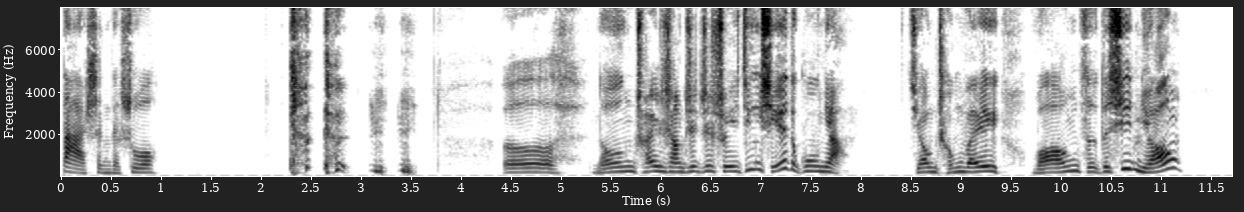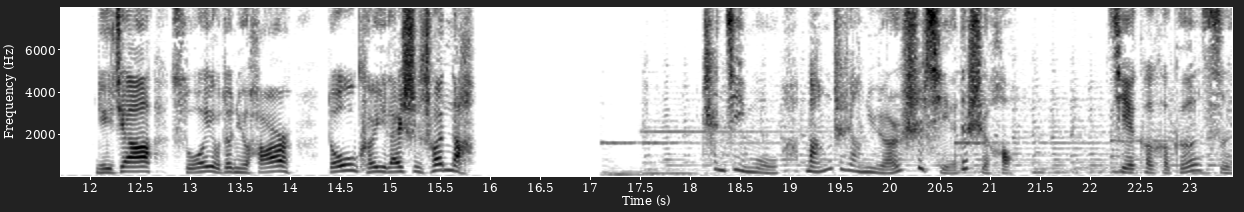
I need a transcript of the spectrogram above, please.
大声地说：“ 呃，能穿上这只水晶鞋的姑娘，将成为王子的新娘。你家所有的女孩都可以来试穿呐。”趁继母忙着让女儿试鞋的时候，杰克和哥斯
